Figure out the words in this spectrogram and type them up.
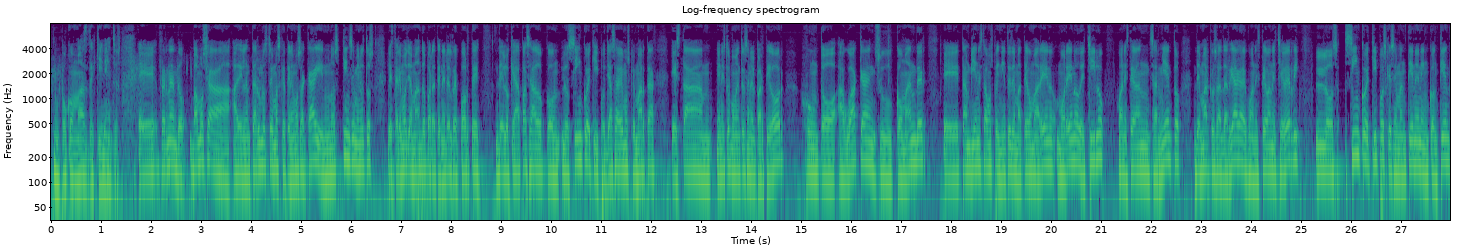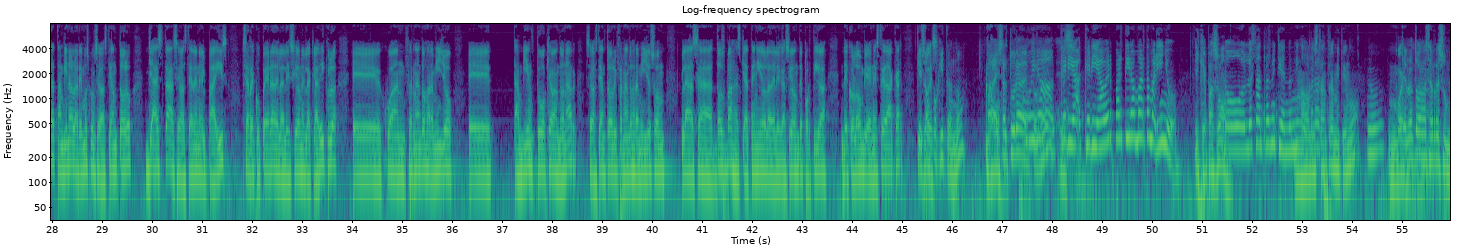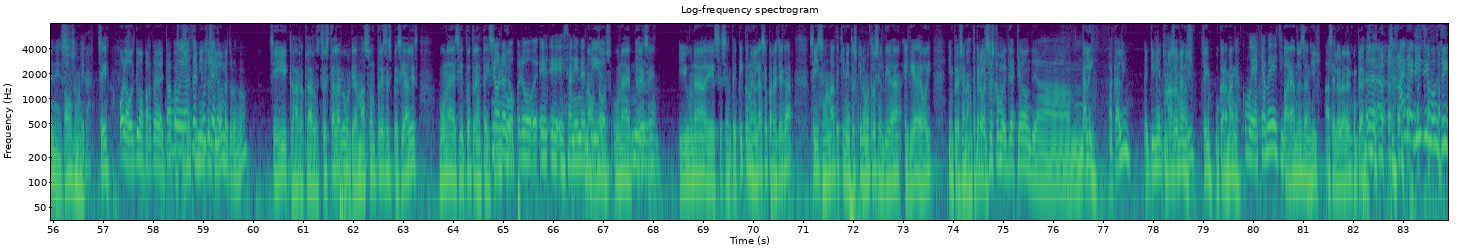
Un poco más de 500. Eh, Fernando, vamos a adelantar unos temas que tenemos acá y en unos 15 minutos le estaremos llamando para tener el reporte de lo que ha pasado con los cinco equipos. Ya sabemos que Marta está mm, en estos momentos en el partidor junto a Huaca en su commander. Eh, también estamos pendientes de Mateo Moreno, de Chilo, Juan Esteban Sarmiento, de Marcos Aldarriaga, de Juan Esteban Echeverry. Los cinco equipos que se mantienen en contienda. También hablaremos con Sebastián Toro. Ya está Sebastián en el país. Se recupera de la lesión en la clavícula. Eh, Juan Fernando Jaramillo. Eh, también tuvo que abandonar. Sebastián Toro y Fernando Jaramillo son las ah, dos bajas que ha tenido la delegación deportiva de Colombia en este Dakar. Que son pues, poquitas, ¿no? Para No. esa altura del Oiga, torneo. es- quería, quería ver partir a Marta Mariño. ¿Y qué pasó? No lo están transmitiendo en ningún ¿No lo canal. están transmitiendo? No. Bueno, de pronto van a hacer resúmenes. Vamos a mirar. Sí, O la última parte de la etapa, Voy es que son hacer 500 puchero. kilómetros, ¿no? Sí, claro, claro. Esto está largo porque además son tres especiales. Una de 135. No, no, no, pero eh, eh, esa nena es No, dos. Una de Mi 13 ídolo. y una de 60 y pico en enlace para llegar. Sí, son más de 500 kilómetros el día, el día de hoy. Impresionante. Pero Eso es como ir de aquí a donde, a... mm, Cali. ¿A Cali? Hay 500 más o menos. Cali. Sí, Bucaramanga. Como de aquí a Medellín. Parando en San Gil a celebrar el cumpleaños. Ay, buenísimo, sí.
